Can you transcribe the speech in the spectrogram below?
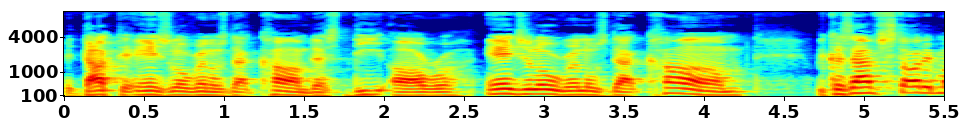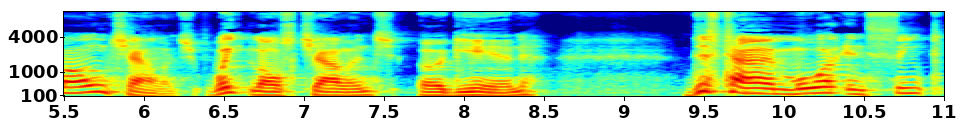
at drangeloreynolds.com. That's drangeloreynolds.com because I've started my own challenge, weight loss challenge again. This time, more in sync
